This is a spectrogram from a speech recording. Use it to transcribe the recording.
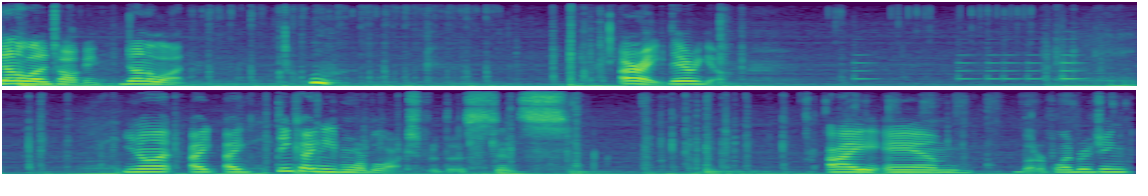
Done a lot of talking. Done a lot. Whew. Alright, there we go. You know what? I, I think I need more blocks for this since I am butterfly bridging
